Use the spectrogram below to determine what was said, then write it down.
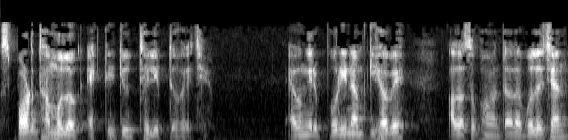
স্পর্ধামূলক একটি যুদ্ধে লিপ্ত হয়েছে। এবং এর পরিণাম কি হবে? আল্লাহ সুবহানাহু ওয়া বলেছেন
